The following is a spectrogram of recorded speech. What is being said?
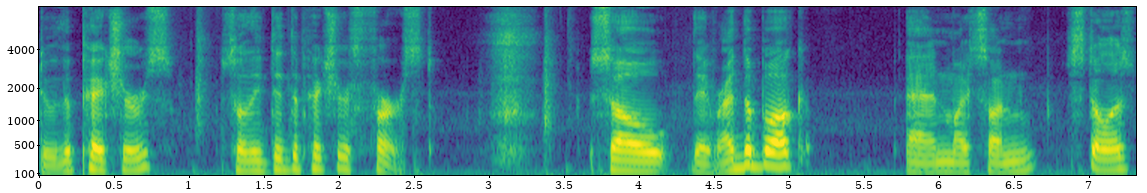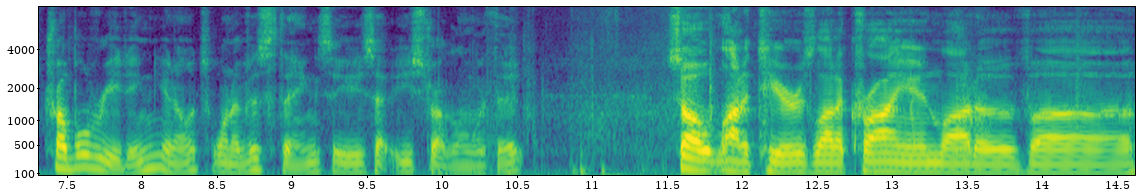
do the pictures. So they did the pictures first. So they read the book, and my son still has trouble reading. You know, it's one of his things. He's he's struggling with it. So a lot of tears, a lot of crying, a lot of uh,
